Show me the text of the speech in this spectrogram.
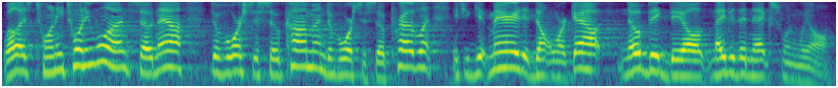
Well, it's 2021, so now divorce is so common, divorce is so prevalent. If you get married, it don't work out, no big deal, maybe the next one will.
